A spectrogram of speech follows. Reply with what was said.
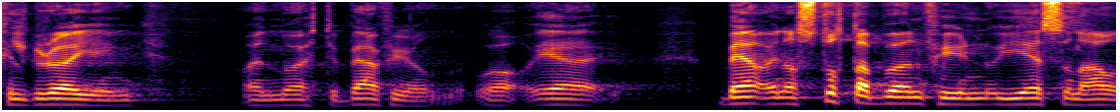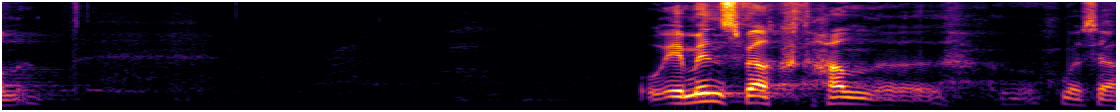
til grøying og en møte bærfyr og jeg ber en av stutta bønfyr og Jesu navn og jeg minns vel han må jeg si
